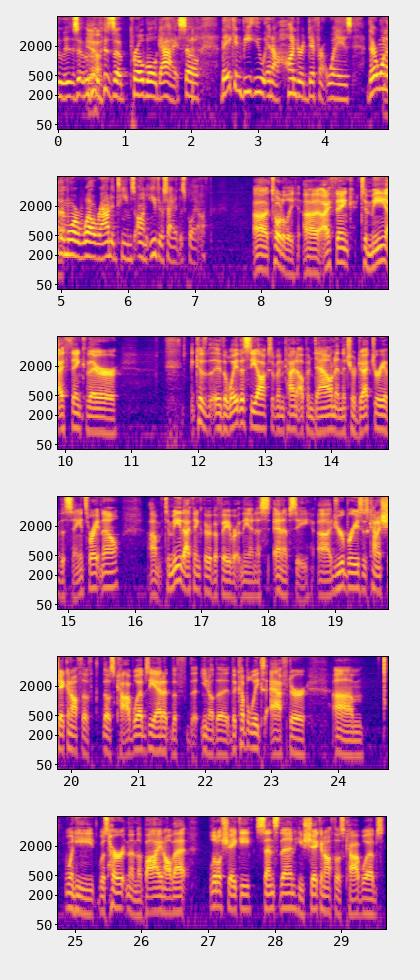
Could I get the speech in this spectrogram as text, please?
who is a, Yeah. who is a Pro Bowl guy. So they can beat you in a hundred different ways. They're one of the more well-rounded teams on either side of this playoff. Uh, totally. Uh, I think, to me, I think they're because the, the way the Seahawks have been kind of up and down, and the trajectory of the Saints right now. Um, to me, I think they're the favorite in the NS, NFC. Uh, Drew Brees is kind of shaking off the, those cobwebs he had at the, the you know the the couple weeks after um, when he was hurt and then the bye and all that. Little shaky. Since then, he's shaken off those cobwebs.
